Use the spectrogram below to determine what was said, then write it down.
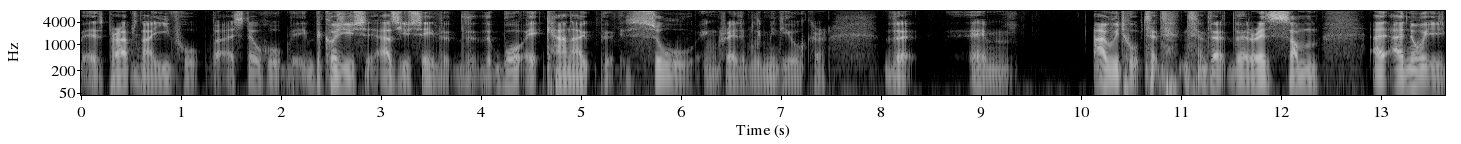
it's perhaps naive hope, but I still hope because you, as you say, that, that, that what it can output is so incredibly mediocre that um, I would hope that that there is some. I, I know what you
